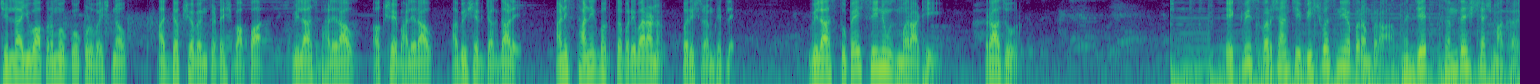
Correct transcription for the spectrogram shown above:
जिल्हा युवा प्रमुख गोकुळ वैष्णव अध्यक्ष व्यंकटेश बाप्पा विलास भालेराव अक्षय भालेराव अभिषेक जगदाळे आणि स्थानिक भक्त परिवारानं परिश्रम घेतले. Vilas Tupe C news Marathi Rajur. एकवीस वर्षांची विश्वसनीय परंपरा म्हणजेच संदेश चष्माघर.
